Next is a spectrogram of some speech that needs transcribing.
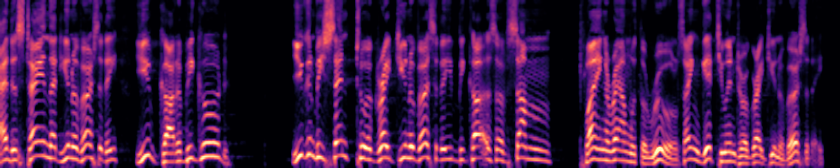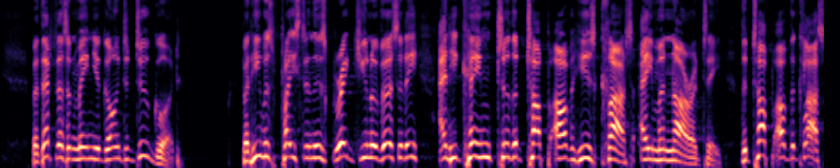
And to stay in that university, you've got to be good. You can be sent to a great university because of some playing around with the rules. I can get you into a great university, but that doesn't mean you're going to do good. But he was placed in this great university and he came to the top of his class, a minority, the top of the class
